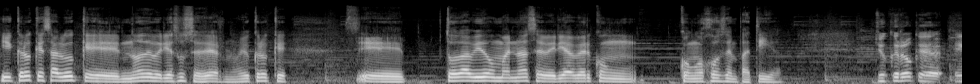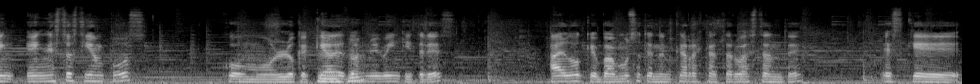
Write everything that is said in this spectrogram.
Y creo que es algo que no debería suceder, ¿no? Yo creo que eh, toda vida humana se debería ver con, con ojos de empatía. Yo creo que en, en estos tiempos, como lo que queda de Ujú. 2023, algo que vamos a tener que rescatar bastante es que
